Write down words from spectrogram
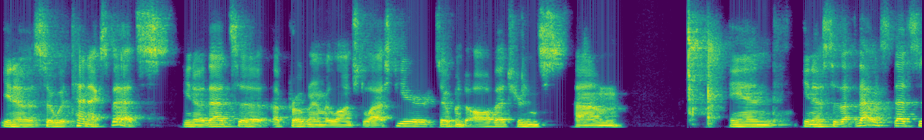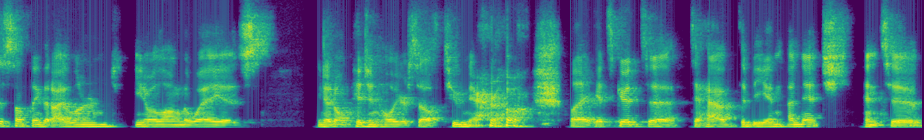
you know, so with 10x Vets, you know, that's a, a program we launched last year. It's open to all veterans. Um, and you know, so that, that was that's just something that I learned, you know, along the way is you know don't pigeonhole yourself too narrow. Like it's good to to have to be in a niche and to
